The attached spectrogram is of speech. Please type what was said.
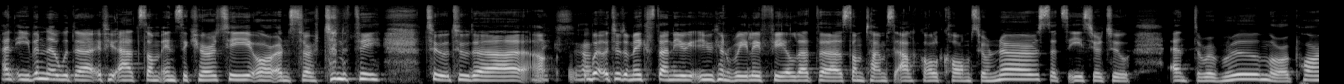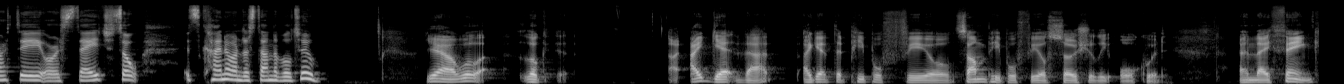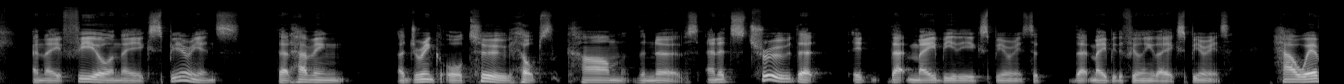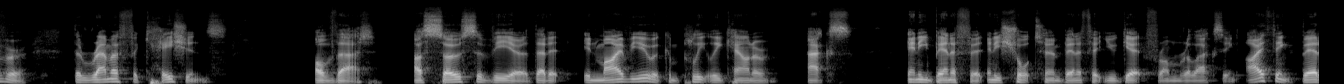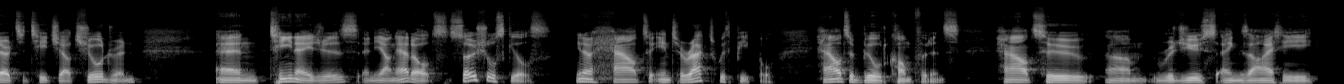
And even with the, if you add some insecurity or uncertainty to to the mix, uh, yeah. to the mix, then you you can really feel that uh, sometimes alcohol calms your nerves. It's easier to enter a room or a party or a stage. So it's kind of understandable too. Yeah, well, look, I, I get that. I get that people feel, some people feel socially awkward and they think and they feel and they experience that having a drink or two helps calm the nerves. And it's true that it that may be the experience that that may be the feeling they experience. However, the ramifications of that are so severe that it, in my view, it completely counteracts any benefit, any short term benefit you get from relaxing. I think better to teach our children and teenagers and young adults social skills, you know, how to interact with people, how to build confidence, how to um, reduce anxiety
